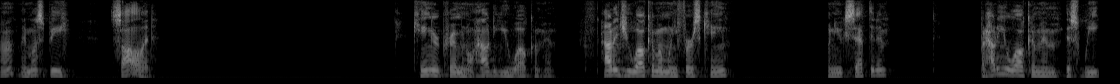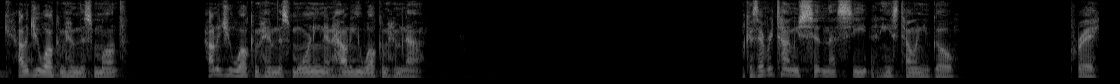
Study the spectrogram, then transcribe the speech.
Huh? They must be solid. King or criminal, how do you welcome him? How did you welcome him when he first came? When you accepted him? But how do you welcome him this week? How did you welcome him this month? How did you welcome him this morning? And how do you welcome him now? Because every time you sit in that seat and he's telling you, go, pray,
